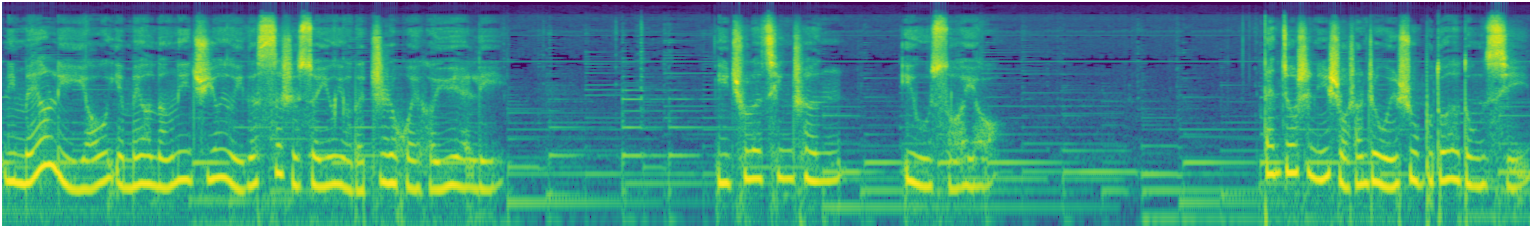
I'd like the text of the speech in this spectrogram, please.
你没有理由，也没有能力去拥有一个四十岁拥有的智慧和阅历。你除了青春，一无所有。但就是你手上这为数不多的东西，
